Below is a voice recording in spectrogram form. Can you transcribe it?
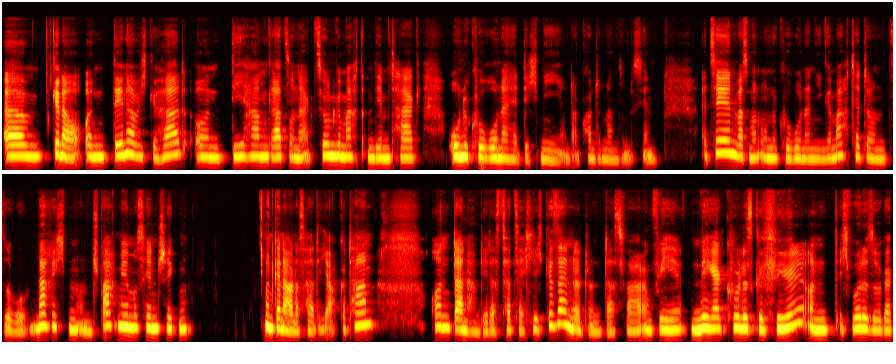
Ähm, genau, und den habe ich gehört und die haben gerade so eine Aktion gemacht an dem Tag, ohne Corona hätte ich nie. Und dann konnte man so ein bisschen erzählen, was man ohne Corona nie gemacht hätte und so Nachrichten und Sprachmemos hinschicken. Und genau das hatte ich auch getan. Und dann haben die das tatsächlich gesendet. Und das war irgendwie ein mega cooles Gefühl. Und ich wurde sogar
